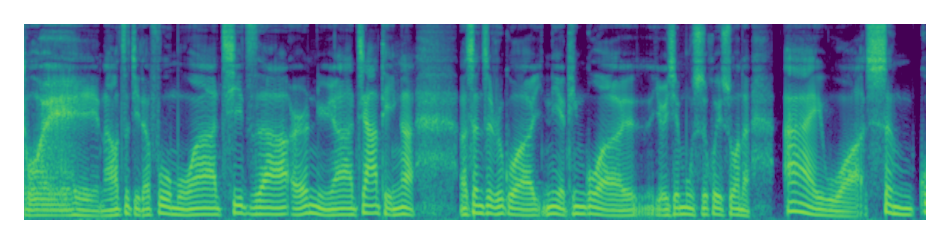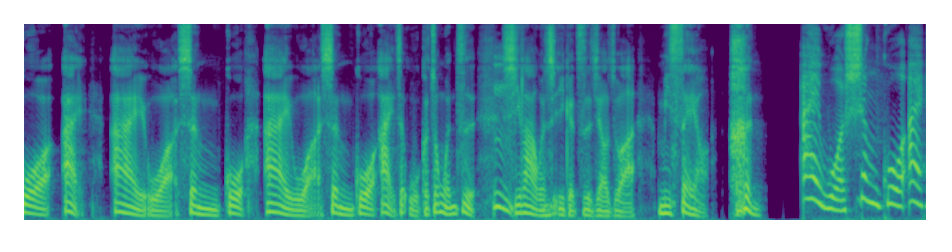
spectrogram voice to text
对，然后自己的父母啊、妻子啊、儿女啊、家庭啊，呃，甚至如果你也听过有一些牧师会说呢，爱我胜过爱。爱我胜过爱我胜过爱，这五个中文字，嗯希腊文是一个字，叫做啊 misel，恨。爱我胜过爱，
